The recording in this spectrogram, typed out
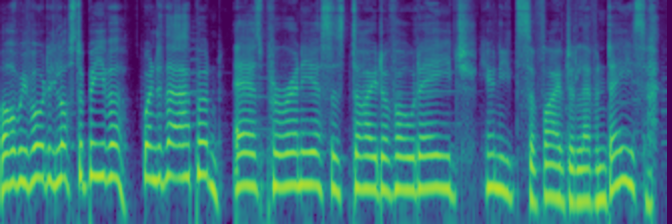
Oh, we've already lost a beaver. When did that happen? Ayers Perennius has died of old age. He only survived 11 days.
